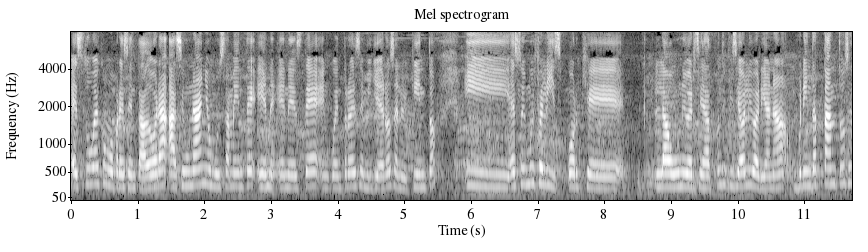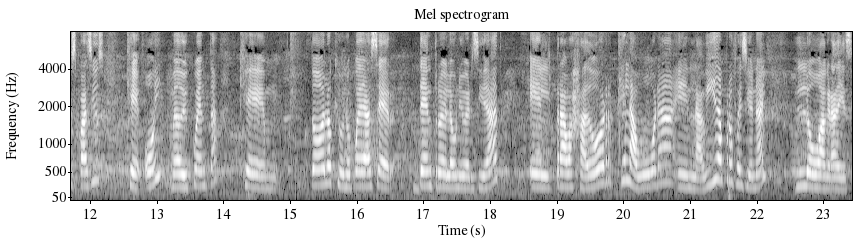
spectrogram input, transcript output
Estuve como presentadora hace un año justamente en, en este encuentro de semilleros, en el quinto, y estoy muy feliz porque la Universidad Pontificia Bolivariana brinda tantos espacios que hoy me doy cuenta que mm, todo lo que uno puede hacer dentro de la universidad, el trabajador que labora en la vida profesional, lo agradece.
